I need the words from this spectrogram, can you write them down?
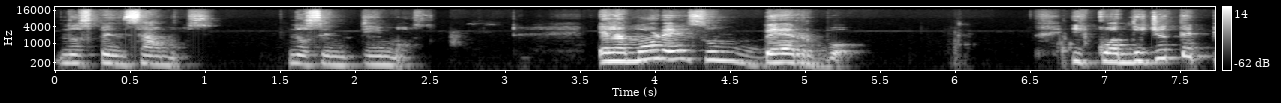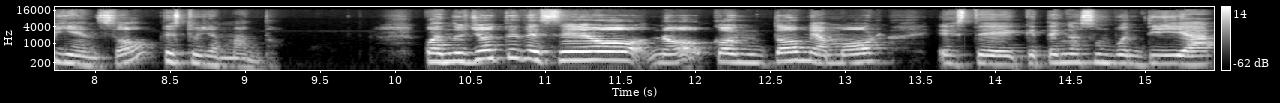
Nos pensamos, nos sentimos. El amor es un verbo. Y cuando yo te pienso, te estoy amando. Cuando yo te deseo, ¿no? Con todo mi amor, este, que tengas un buen día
